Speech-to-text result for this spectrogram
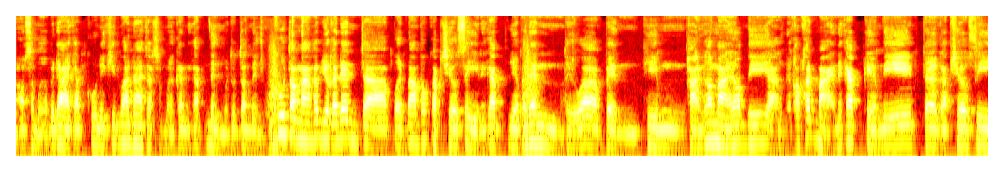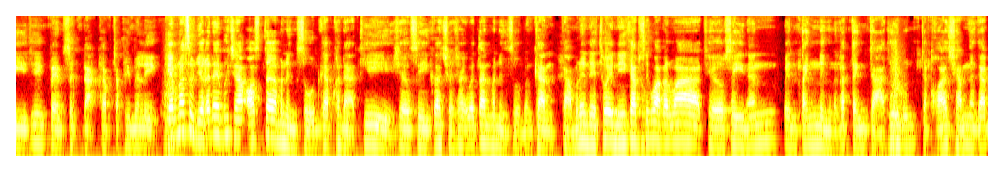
เอาเสมอไปได้ครับคู่นี้คิดว่าน่าจะเสมอกันครับ1ประตูต่อหนึ่งคู่ต่อมาครับเยอร์กาเดนจะเปิดบ้านพบกับเชลซีนะครับเยอร์กาเดนถือว่าเป็นทีมผ่านเข้ามาในรอบนี้อย่างเหนือความคาดหมายนะครับเกมนี้เจอกับเชลซีที่เป็นศึกหนักครับจากพรีเมียร์ลีกเกมล่าสุดเยอร์กาเดนเพิ่งชนะออสเตอร์มา1-0ครับขณะที่เชลซีก็เฉือนชนะเอเวอร์ตันมา1-0เหมือนกันกลับมาเล่นในถ้วยนี้ครับซึ่งว่ากันว่าเชลซีนั้นเป็นเต็งหนึ่งนะครับเต็งจ๋าที่ลุ้นจะคว้าแชมป์นะครับ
